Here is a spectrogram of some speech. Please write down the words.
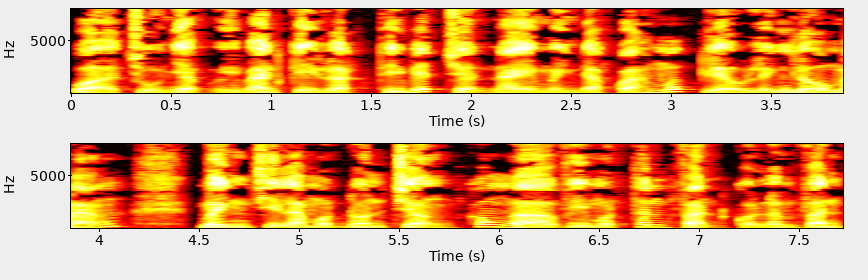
của chủ nhiệm ủy ban kỷ luật thì biết chuyện này mình đã quá mức liều lĩnh lỗ mãng. Mình chỉ là một đồn trưởng, không ngờ vì một thân phận của lâm vân,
